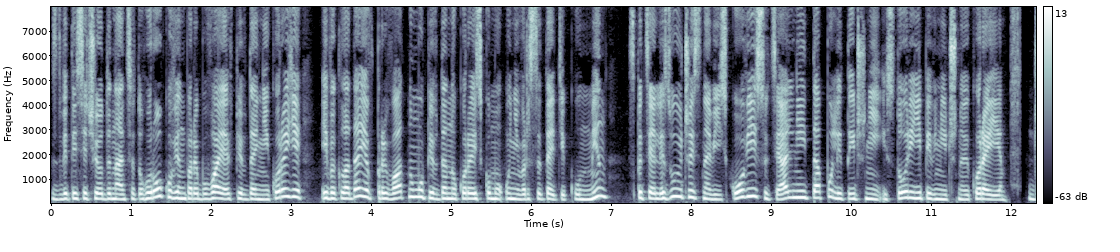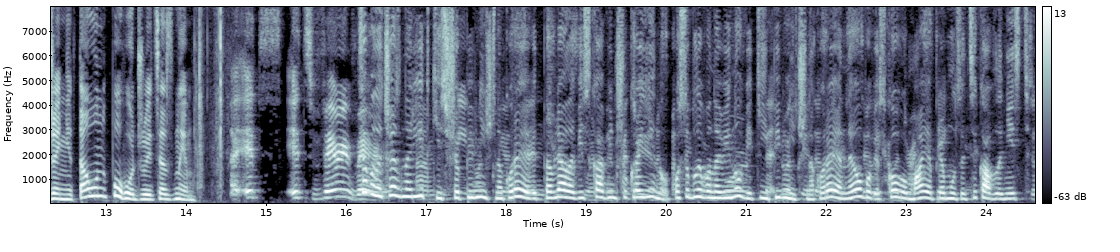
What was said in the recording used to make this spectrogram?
З 2011 року він перебуває в Південній Кореї і викладає в приватному південнокорейському університеті Кунмін, спеціалізуючись на військовій, соціальній та політичній історії Північної Кореї. Дженні Таун погоджується з ним. Це величезна рідкість, щоб Північна Корея відправляла війська в іншу країну, особливо на війну, в якій Північна Корея не обов'язково має пряму зацікавленість.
